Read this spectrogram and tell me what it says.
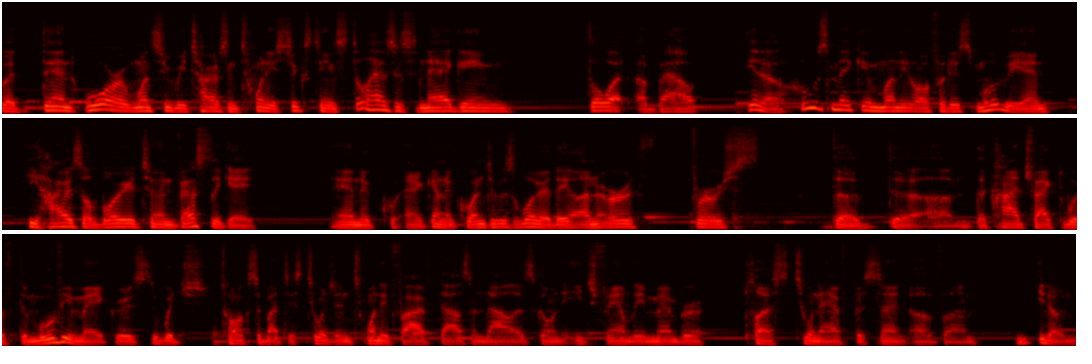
But then, or once he retires in 2016, still has this nagging thought about, you know, who's making money off of this movie? And he hires a lawyer to investigate. And again, according to his lawyer, they unearth first the the um, the contract with the movie makers, which talks about this two hundred twenty five thousand dollars going to each family member plus two and a half percent of um, you know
